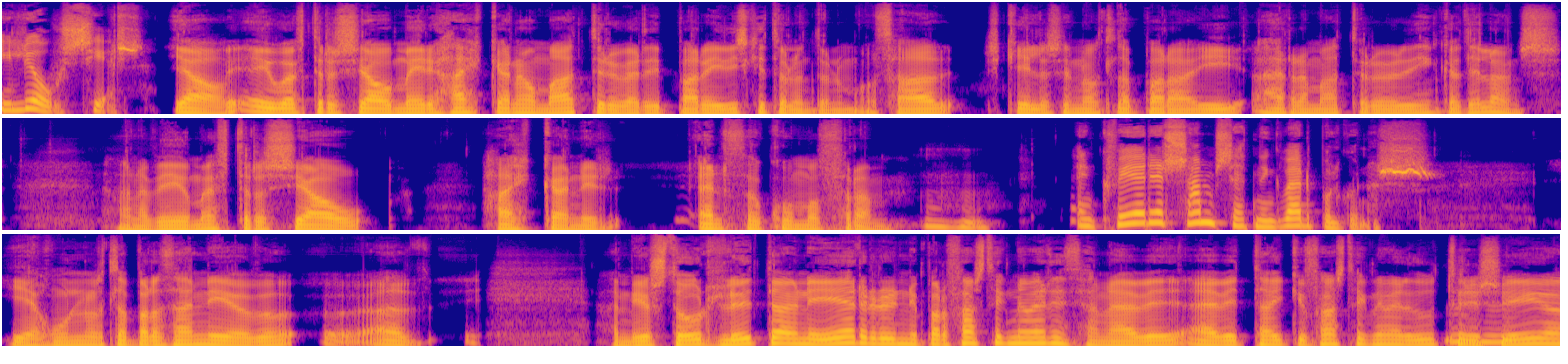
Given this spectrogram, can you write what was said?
í ljós hér. Já, eigum eftir að sjá meiri hækkana á maturverði bara í vískittalöndunum og það skilja sér náttúrulega bara í herra maturverði hinga til lands. Þannig að við eigum eftir að sjá hækkanir ennþá koma fram. Mm -hmm. En hver er samsetning verðbólgunar? Já, hún er alltaf bara þannig að, að, að mjög stór hlutafni er rauninni bara fastegnaverðið, þannig að við, ef við tækjum fastegnaverðið út fyrir mm -hmm. svega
